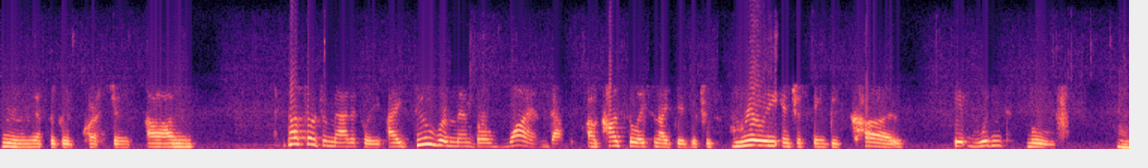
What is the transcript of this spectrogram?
Hmm, that's a good question. Um, not so dramatically. I do remember one that a constellation I did, which was really interesting because it wouldn't move. Hmm.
